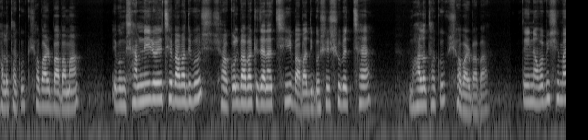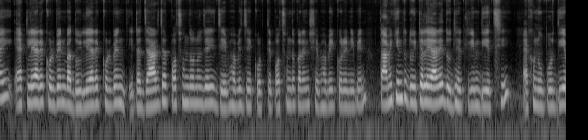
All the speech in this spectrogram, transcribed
ভালো থাকুক সবার বাবা মা। এবং সামনেই রয়েছে বাবা দিবস, সকল বাবাকে জানাচ্ছি বাবা দিবসের শুভেচ্ছা। ভালো থাকুক সবার বাবা। তো এই নবাবী সেমাই এক লেয়ারে করবেন বা দুই লেয়ারে করবেন, এটা যার যার পছন্দ অনুযায়ী যেভাবে যে করতে পছন্দ করেন সেভাবেই করে নেবেন। তো আমি কিন্তু দুইটা লেয়ারে দুধের ক্রিম দিয়েছি, এখন উপর দিয়ে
